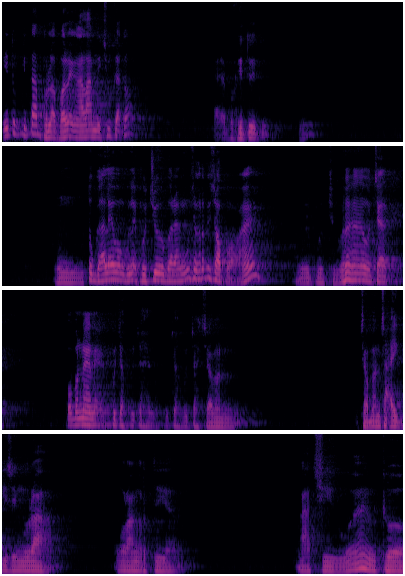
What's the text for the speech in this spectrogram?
itu kita bolak-balik ngalami juga toh Kayak begitu itu. Hmm, tunggale wong golek bojo barang sing ngerti sapa, eh? Golek bojo. Ujar pemene nek bocah-bocah itu, bocah-bocah zaman zaman saiki sing ora ora ngerti ya. Ngaji wae udah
